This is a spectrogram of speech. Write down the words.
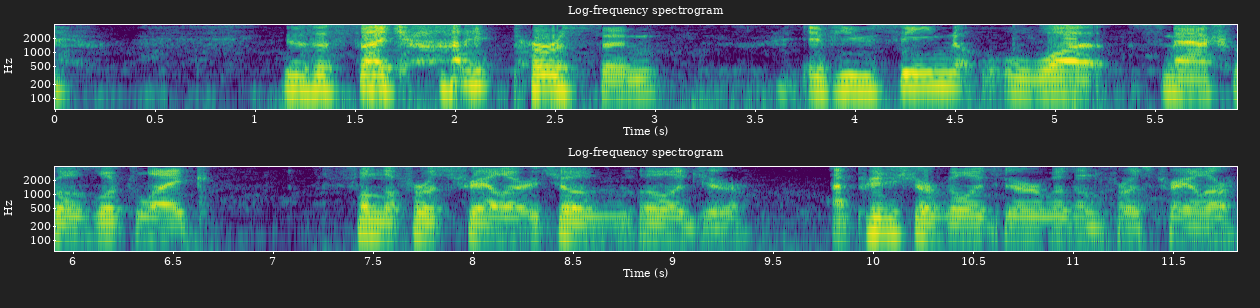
He's a psychotic person if you've seen what Smash Bros. looked like from the first trailer, it showed Villager. I'm pretty sure Villager was in the first trailer.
